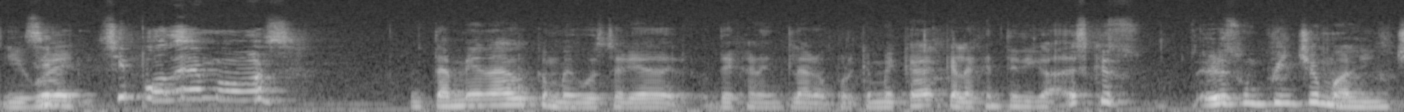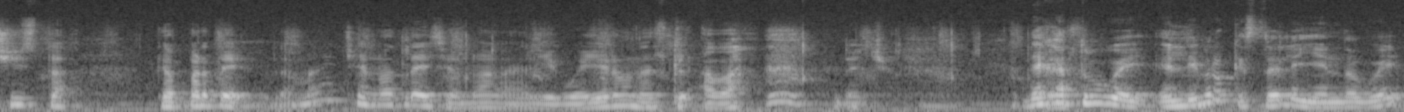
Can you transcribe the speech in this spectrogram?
Y, Sí- güey, sí, podemos. también algo que me gustaría de- dejar en claro, porque me caga que la gente diga, es que es- eres un pinche malinchista. Que aparte, la mancha no traicionó a nadie, güey, era una esclava. De hecho. Deja tú, güey. El libro que estoy leyendo, güey.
